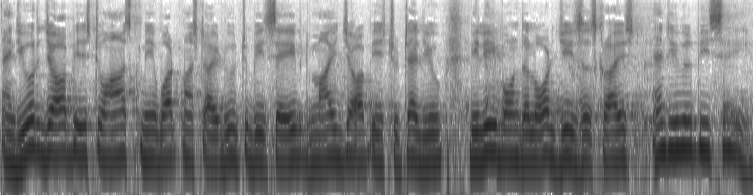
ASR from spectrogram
And your job is to ask me, What must I do to be saved? My job is to tell you, Believe on the Lord Jesus Christ, and you will be saved.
